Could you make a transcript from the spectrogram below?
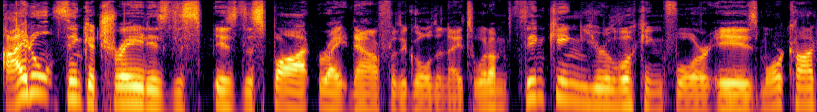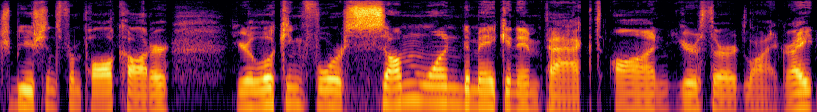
I don't think a trade is this is the spot right now for the Golden Knights. What I'm thinking you're looking for is more contributions from Paul Cotter you're looking for someone to make an impact on your third line, right?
